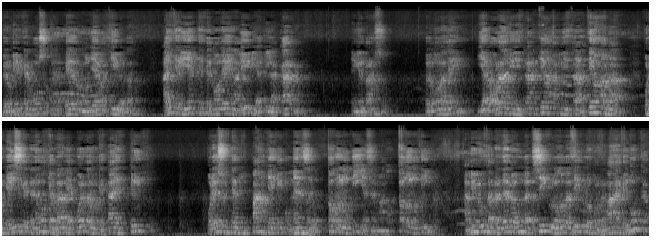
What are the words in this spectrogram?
Pero miren qué hermoso como Pedro nos lleva aquí, ¿verdad? Hay creyentes que no leen la Biblia y la cargan en el brazo, pero no la leen. Y a la hora de administrar, ¿qué van a administrar? ¿Qué van a hablar? Porque dice que tenemos que hablar de acuerdo a lo que está escrito. Por eso este es un pan que hay que comérselo todos los días, hermano, todos los días. A mí me gusta aprenderme un versículo, dos versículos por semana que nunca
